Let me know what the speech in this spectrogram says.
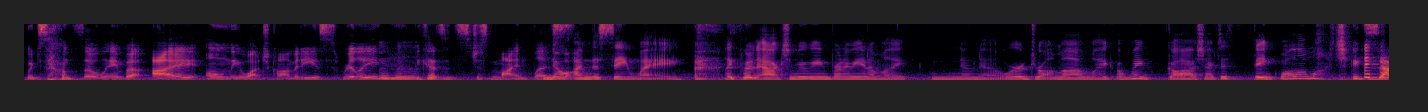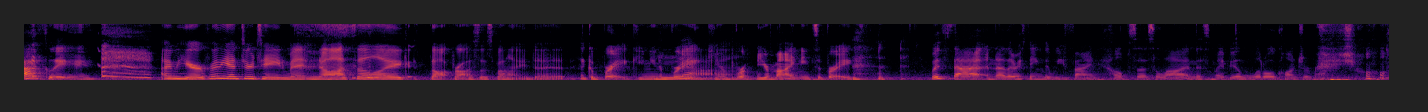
which sounds so lame, but I only watch comedies, really, Mhm. because it's just mindless. No, I'm the same way. Like put an action movie in front of me and I'm like, no, no. Or a drama. I'm like, oh my gosh, I have to think while I'm watching. exactly. I'm here for the entertainment, not the like thought process behind it. like a break. You need a break. Yeah. Your, your mind needs a break. With that, another thing that we find helps us a lot, and this might be a little controversial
